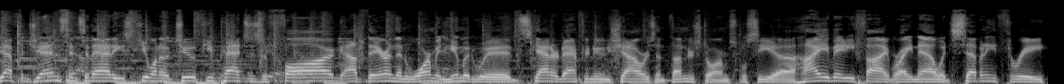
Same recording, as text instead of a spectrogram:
Jeff and Jen, Cincinnati's Q102. A few patches of fog out there, and then warm and humid with scattered afternoon showers and thunderstorms. We'll see a high of 85 right now at 73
